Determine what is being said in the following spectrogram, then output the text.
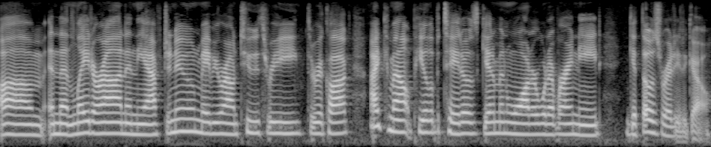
Um, and then later on in the afternoon, maybe around 2, 3, 3 o'clock, I'd come out, peel the potatoes, get them in water, whatever I need, get those ready to go.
